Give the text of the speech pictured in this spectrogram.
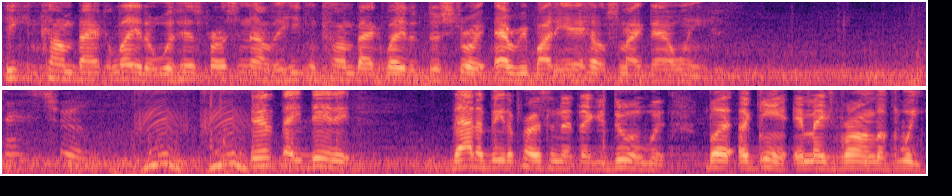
he can come back later with his personality. He can come back later, destroy everybody, and help SmackDown win. That's true. If they did it, that'd be the person that they could do it with. But again, it makes Braun look weak.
